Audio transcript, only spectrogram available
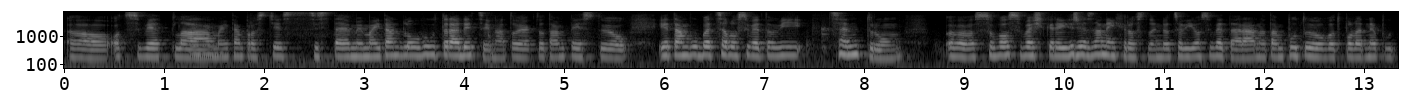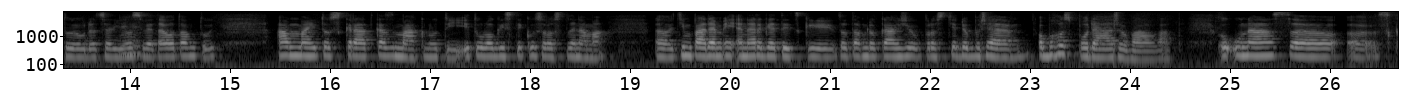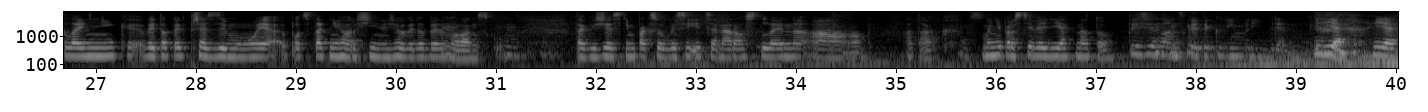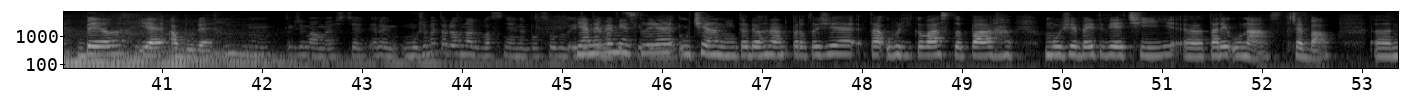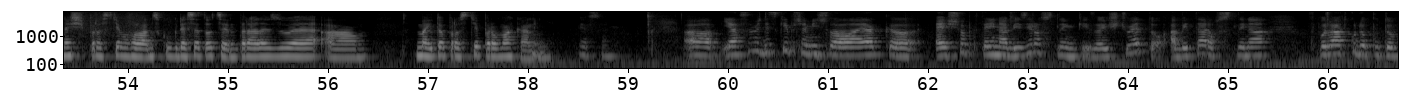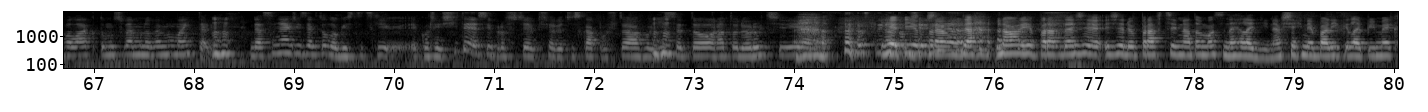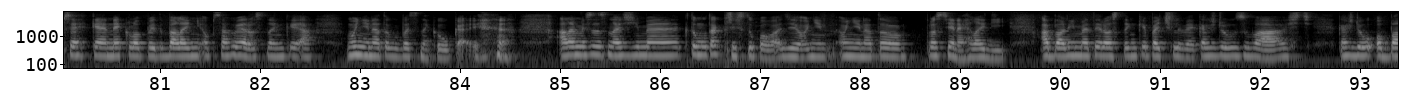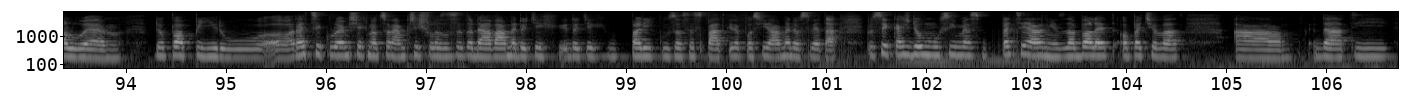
uh, od světla, mm-hmm. mají tam prostě systémy, mají tam dlouhou tradici na to, jak to tam pěstujou. Je tam vůbec celosvětový centrum, svoz veškerých řezaných rostlin do celého světa. Ráno tam putují, odpoledne putují do celého mm. světa o tam tu. A mají to zkrátka zmáknutý, i tu logistiku s rostlinama. Uh, tím pádem i energeticky to tam dokážou prostě dobře obhospodářovávat. U, u nás uh, skleník vytopit přes zimu je podstatně horší, než ho vytopit v mm. Holandsku. Mm. Takže s tím pak souvisí i cena rostlin a, a tak. Oni prostě vědí, jak na to. Takže Holandsko je takovým lídrem. Je, je. Byl, je a bude. Mm-hmm. Takže máme ještě, já nevím, můžeme to dohnat vlastně, nebo jsou to i Já nevím, jestli podmínky? je účelný to dohnat, protože ta uhlíková stopa může být větší eh, tady u nás třeba, eh, než prostě v Holandsku, kde se to centralizuje a mají to prostě promakaný. Jasně. Uh, já jsem vždycky přemýšlela, jak e-shop, který nabízí rostlinky, zajišťuje to, aby ta rostlina v pořádku doputovala k tomu svému novému majiteli. Uh-huh. Dá se nějak říct, jak to logisticky jako řešíte, jestli prostě přijede Česká pošta, hodí uh-huh. se to, na to doručí a je, to je pravda, no je pravda, že, že dopravci na to moc nehledí. Na všechny balíky lepíme křehké, neklopit, balení obsahuje rostlinky a oni na to vůbec nekoukají. Ale my se snažíme k tomu tak přistupovat, že oni, oni na to prostě nehledí. A balíme ty rostlinky pečlivě, každou zvlášť, každou obalujeme, do papíru, recyklujeme všechno, co nám přišlo, zase to dáváme do těch, do těch balíků, zase zpátky to posíláme do světa. Prostě každou musíme speciálně zabalit, opečovat a dát jí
